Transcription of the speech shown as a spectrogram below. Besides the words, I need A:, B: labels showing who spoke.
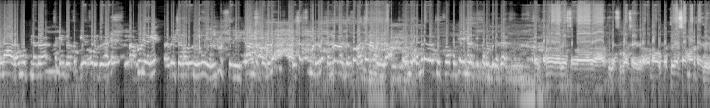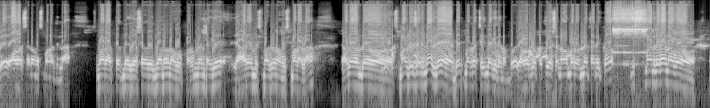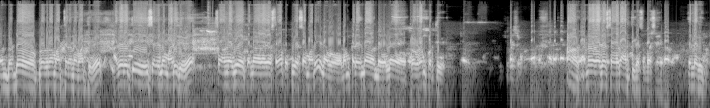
A: ದಿನ Ramamurthy Nagar second class B S Reddy ಅವರೇ ಅದ್ದೂರಿಯಾಗಿ ರಮೇಶ್ ಅವರು ನೀವು ಎಲ್ಲರೂ ಸೇರಿ ನಿಂತ್ಕೊಂಡ್ರೆ ಯಶಸ್ಸು ಮಾಡಿದ್ರೆ ಕನ್ನಡ ರಾಜ್ಯೋತ್ಸವ ಆಚರಣೆ ಮಾಡಿದ್ರ ಒಂದು ಕನ್ನಡ ರಾಜ್ಯೋತ್ಸವ ಬಗ್ಗೆ ಏನ್ ಹೇಳಕ್ ಇಷ್ಟಪಡ್ತೀರಾ ಸರ್,
B: ಕನ್ನಡ ರಾಜ್ಯೋತ್ಸವ ಆರ್ಥಿಕ ಶುಭಾಶಯಗಳು ನಾವು ಪ್ರತಿ ವರ್ಷ ಮಾಡ್ತಾ ಇದ್ದೀವಿ. ಯಾವ ವರ್ಷನೂ ಮಿಸ್ ಮಾಡೋದಿಲ್ಲ. ಸುಮಾರು ಹತ್ತು ಹದಿನೈದು ವರ್ಷದಿಂದನೂ ನಾವು ಪರ್ಮನೆಂಟ್ ಆಗಿ ಯಾರೇ ಮಿಸ್ ಮಾಡಿದ್ರು ನಾವು ಮಿಸ್ ಮಾಡಲ್ಲ. ಯಾವ್ದೋ ಒಂದು ಸ್ಮಾಲ್ ರೀಸನ್ ಇಂದ ಅಲ್ಲೇ ಡೇಟ್ ಮಾತ್ರ ಚೇಂಜ್ ಆಗಿದೆ ನಮ್ದು. ಯಾವಾಗ್ಲೂ ಪ್ರತಿ ವರ್ಷ ನವೆಂಬರ್ ಒಂದನೇ ತಾರೀಕು ಮಿಸ್ ಮಾಡಿದ್ರೆ ನಾವು ಒಂದು ದೊಡ್ಡ ಪ್ರೋಗ್ರಾಮ್ ಆಚರಣೆ ಮಾಡ್ತೀವಿ. ಅದೇ ರೀತಿ ಈ ಸರಿನೂ ಮಾಡಿದೀವಿ. ಸೊ ಹಂಗಾಗಿ ಕನ್ನಡ ರಾಜ್ಯೋತ್ಸವ ಪ್ರತಿ ವರ್ಷ ಮಾಡಿ ನಾವು ನಮ್ಮ ಕಡೆಯಿಂದ ಒಂದು ಒಳ್ಳೆ ಪ್ರೋಗ್ರಾಮ್ ಕೊಡ್ತೀವಿ. ಕನ್ನಡ ರಾಜ್ಯೋತ್ಸವದ ಆರ್ಥಿಕ ಶುಭಾಶಯಗಳು. ಎಲ್ಲರಿಗೂ.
